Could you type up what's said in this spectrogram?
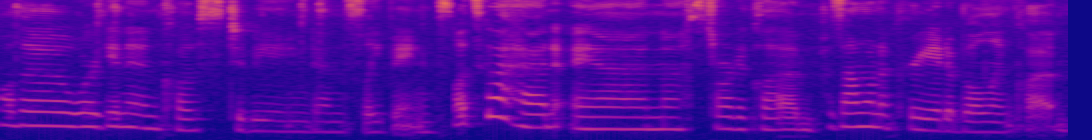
Although, we're getting close to being done sleeping. So let's go ahead and start a club because I want to create a bowling club.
